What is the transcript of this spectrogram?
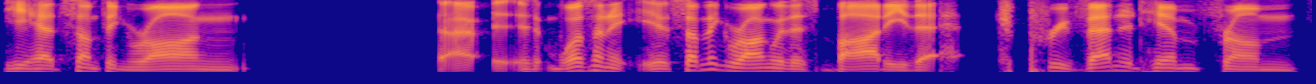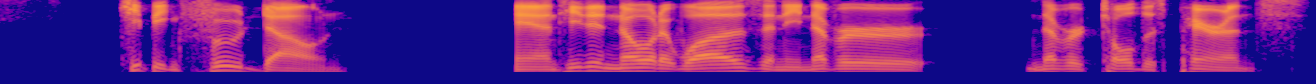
he had something wrong. Uh, it wasn't it was something wrong with his body that prevented him from keeping food down, and he didn't know what it was, and he never never told his parents.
